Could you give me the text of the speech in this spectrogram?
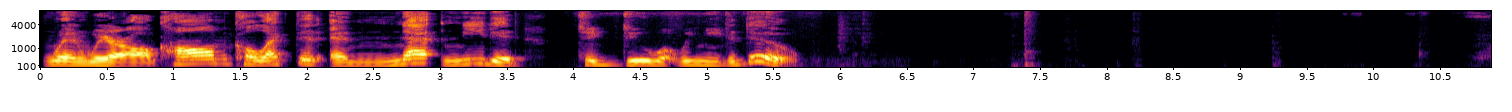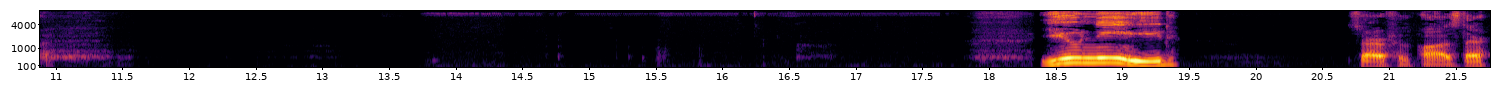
when we are all calm, collected, and net needed to do what we need to do. You need, sorry for the pause there,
